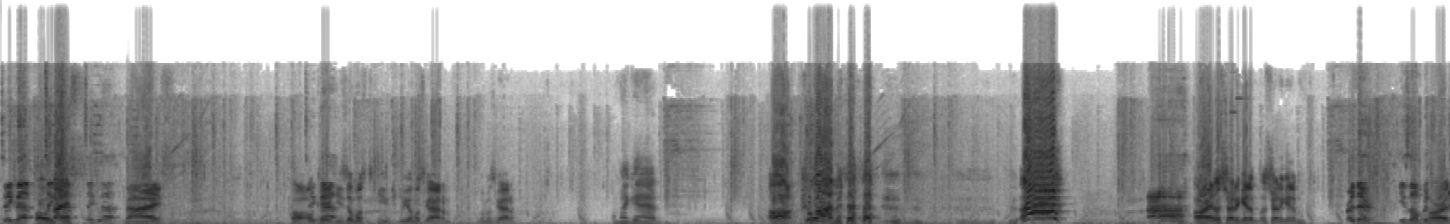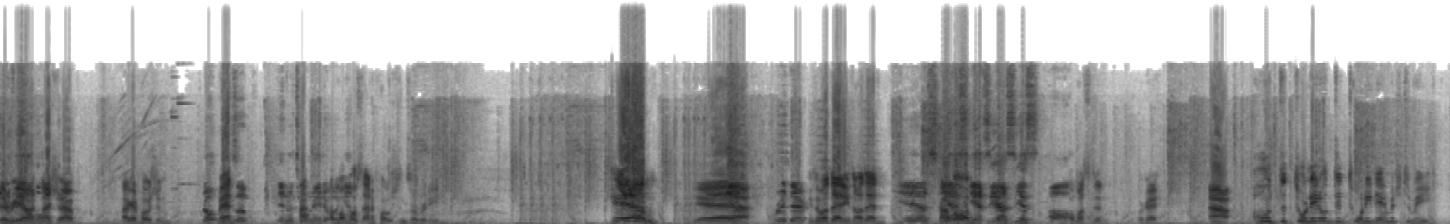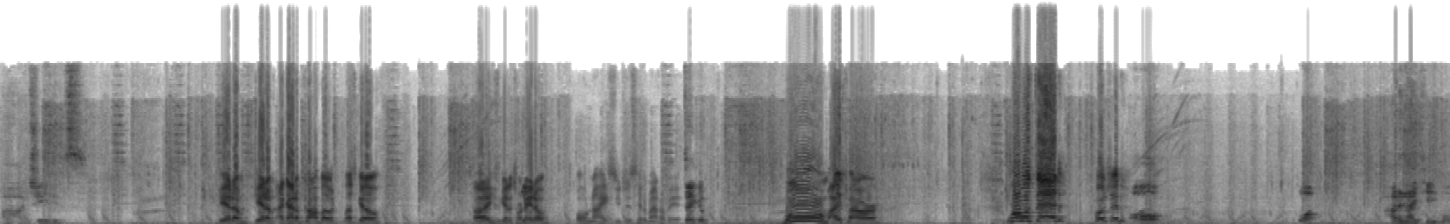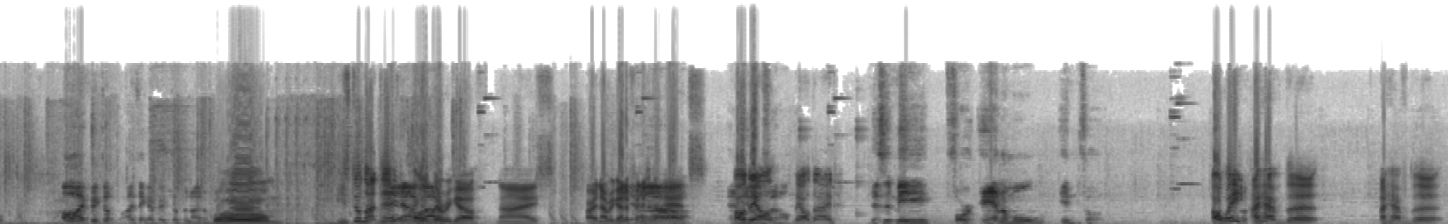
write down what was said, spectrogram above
Take that. Oh, take nice. That, take that. nice. Oh, Take okay, that. he's almost, he, we almost got him. We almost got him. Oh my god. Oh, come on! ah! Ah! Alright, let's try to get him, let's try to get him. Right there. He's open. Alright, there we go. Nice job. I got a potion. Nope, Man. he's up in a tornado I, am almost out of potions already. Get him! Yeah! Yeah, right there. He's almost dead, he's almost dead. Yes, Combo yes, him. yes, yes, yes. Oh, Almost dead. Okay. Ow. Oh, the tornado did 20 damage to me. Oh, jeez. Get him, get him. I got him comboed. Let's go. Uh, he's got a tornado. Oh, nice. You just hit him out of it. Take him. Boom! Ice power. We're almost dead. Potion. Oh. What? How did I heal? Oh, I picked up. I think I picked up an item. Boom. He's still not dead. Yeah, oh, there him. we go. Nice. All right, now we gotta finish the ads. And oh, they they all fell. they all died. Visit me for animal info. Oh wait, Okay. I have the, I have the.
